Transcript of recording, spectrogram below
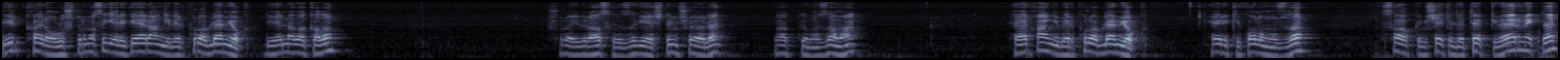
bir kare oluşturması gerekiyor. Herhangi bir problem yok. Diğerine bakalım. Şurayı biraz hızlı geçtim. Şöyle baktığımız zaman herhangi bir problem yok. Her iki kolumuz da sağlıklı bir şekilde tepki vermekte.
